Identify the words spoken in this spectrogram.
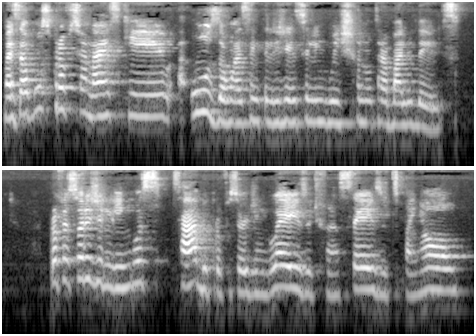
mas alguns profissionais que usam essa inteligência linguística no trabalho deles. Professores de línguas, sabe? O professor de inglês, o de francês, o de espanhol.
